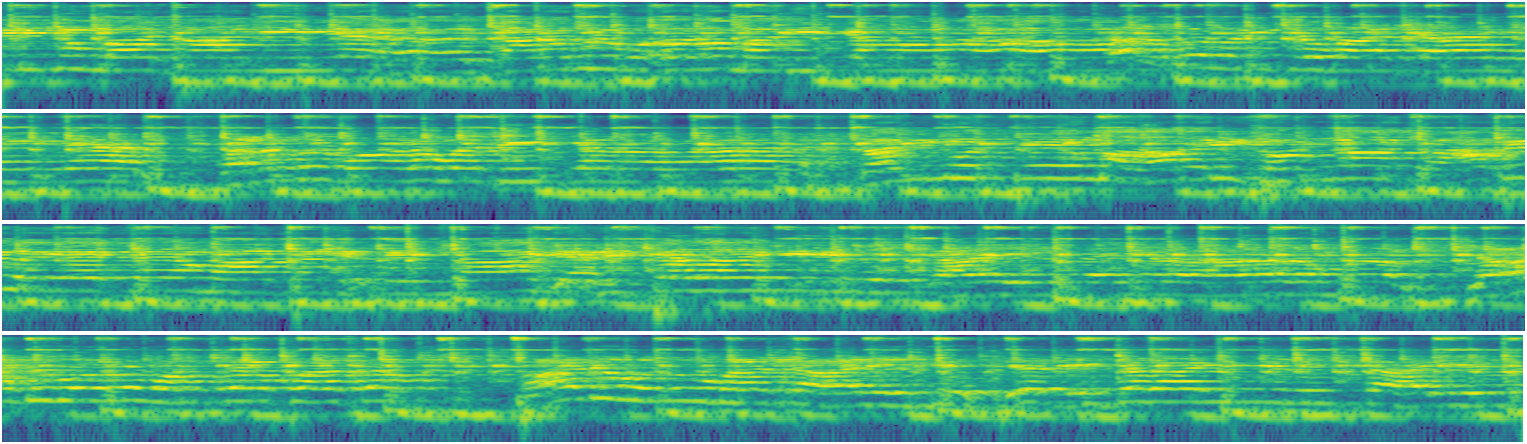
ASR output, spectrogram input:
ஒன்றிக்கும் மாட்டாதீங்க கடவுள் போல மதிக்கணும் கடவுளுக்கு மாட்டாதீங்க கடவுள் போல மதிக்கணும் கவிமுத்து மாறி சொன்னா காவில ஏற்க மாட்டேங்குதுங்களா எரிக்கலாம் யாரு போல வாங்க பார்த்தா பாடுவது மாட்டாயிருக்கு எரிக்கலாயிருக்காயிருக்க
